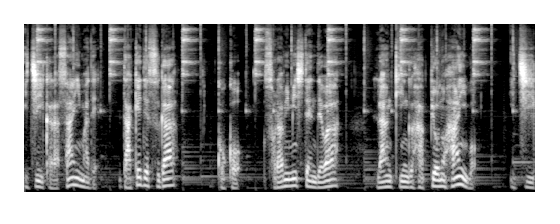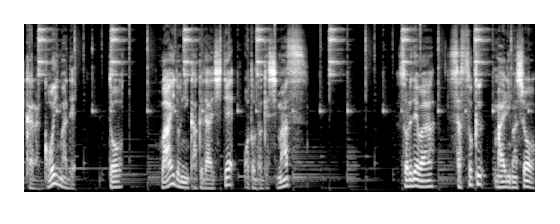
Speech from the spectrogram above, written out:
1位から3位まで。だけですがここ空耳視点ではランキング発表の範囲を1位から5位までとワイドに拡大してお届けします。それでは早速参りましょ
